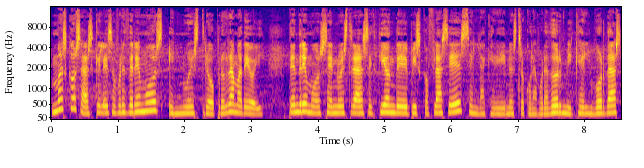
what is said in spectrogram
Más cosas que les ofreceremos en nuestro programa de hoy. Tendremos en nuestra sección de Episcoflases, en la que nuestro colaborador Miquel Bordas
